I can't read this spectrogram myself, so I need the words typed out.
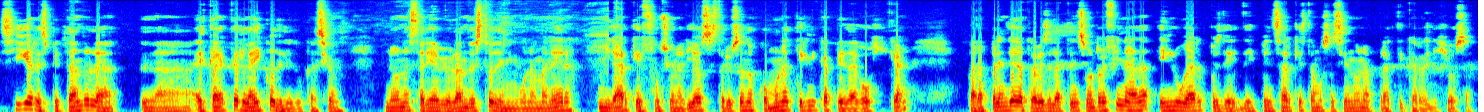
sigue respetando la, la, el carácter laico de la educación. no, no estaría violando esto de ninguna manera. Mirar que funcionaría o se estaría usando como una técnica pedagógica para aprender a través de la atención refinada en lugar pues, de, pensar que estamos haciendo una práctica religiosa.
